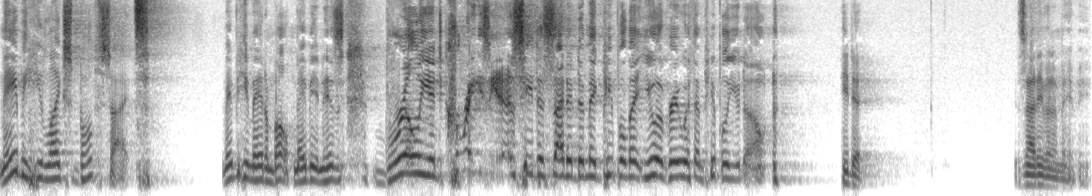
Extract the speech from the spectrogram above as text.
Maybe he likes both sides. Maybe he made them both. Maybe in his brilliant craziness, he decided to make people that you agree with and people you don't. He did. It's not even a maybe.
